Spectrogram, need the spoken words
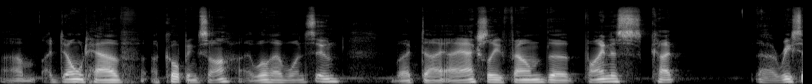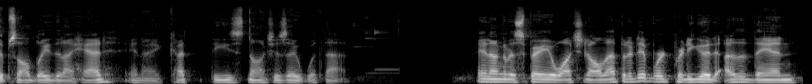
um, I don't have a coping saw. I will have one soon, but I, I actually found the finest cut uh, recip saw blade that I had, and I cut these notches out with that. And I'm going to spare you watching all that, but it did work pretty good, other than.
